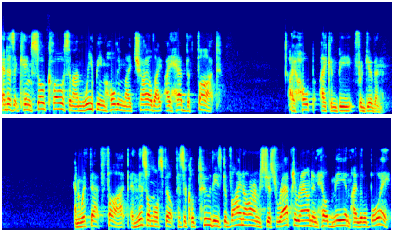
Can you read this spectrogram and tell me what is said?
And as it came so close, and I'm weeping, holding my child, I, I had the thought I hope I can be forgiven. And with that thought, and this almost felt physical too, these divine arms just wrapped around and held me and my little boy.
